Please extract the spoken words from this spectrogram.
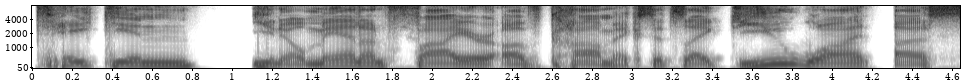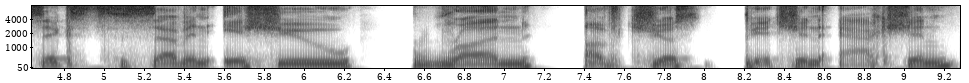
taken, you know, man on fire of comics. It's like, do you want a six to seven issue run of just bitchin' action?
